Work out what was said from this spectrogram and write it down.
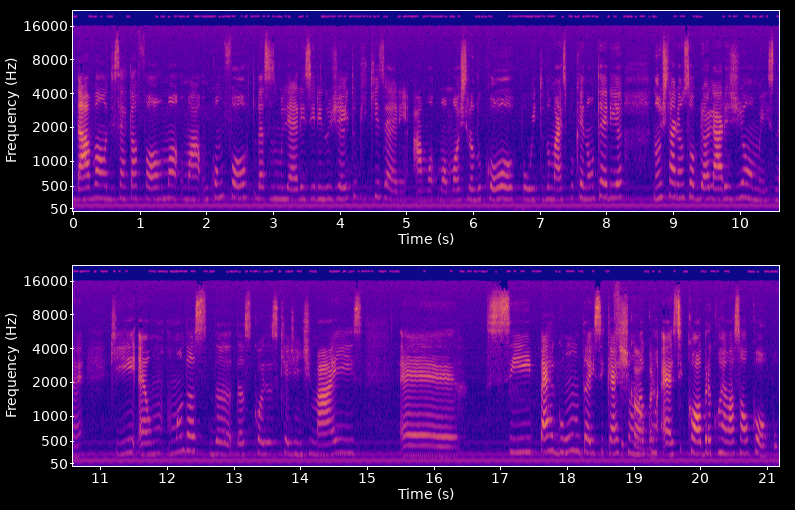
davam, de certa forma, uma, um conforto dessas mulheres irem do jeito que quiserem, a, mostrando o corpo e tudo mais, porque não teria, não estariam sobre olhares de homens, né? Que é um, uma das, da, das coisas que a gente mais é, se pergunta e se questiona, se cobra. Com, é, se cobra com relação ao corpo.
